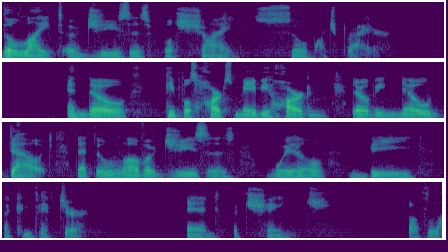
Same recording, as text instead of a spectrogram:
the light of Jesus will shine so much brighter. And though people's hearts may be hardened, there will be no doubt that the love of Jesus will be a convictor and a change of life.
